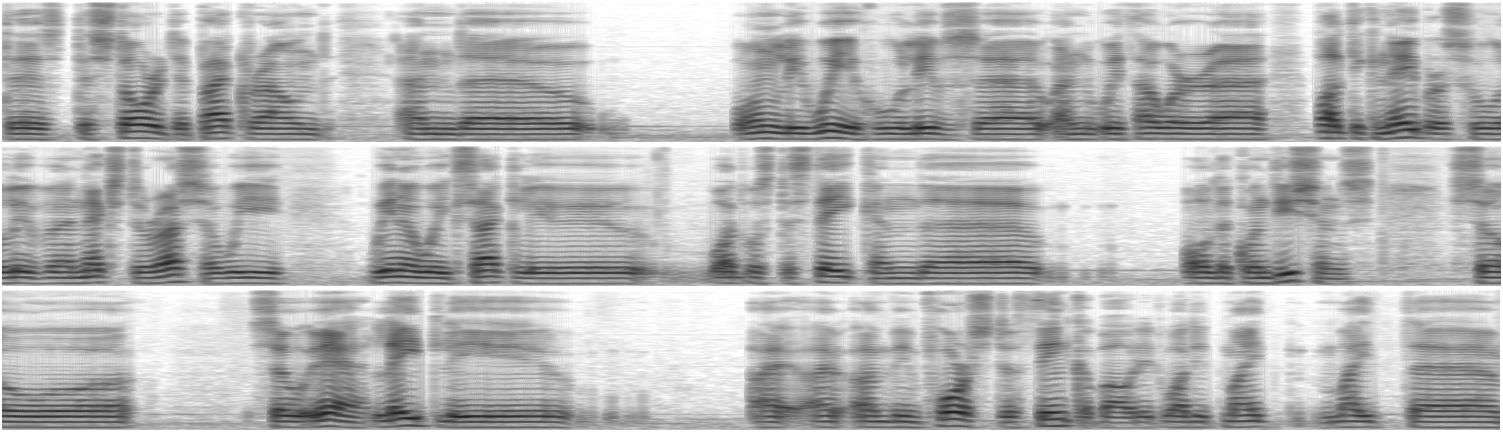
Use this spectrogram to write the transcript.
the the story, the background, and uh, only we who lives uh, and with our Baltic neighbors who live next to Russia, we we know exactly what was the stake and all the conditions. So so yeah, lately I, I I've been forced to think about it, what it might might. Uh,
